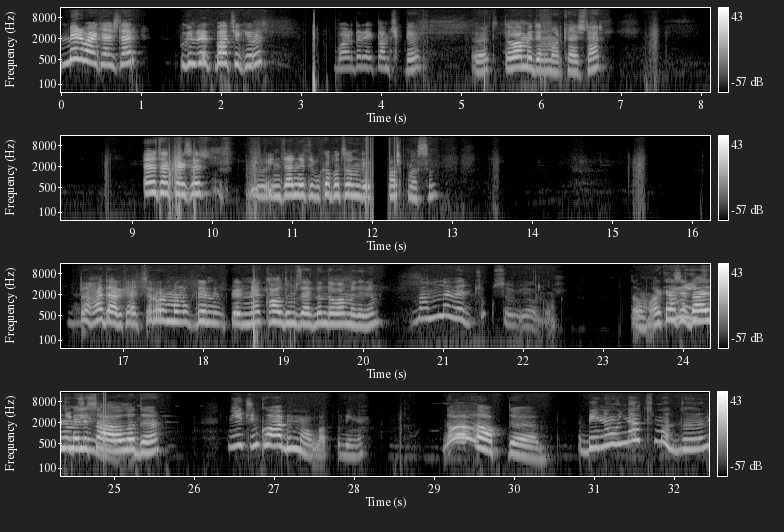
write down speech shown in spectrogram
Merhaba arkadaşlar. Bugün Red Bull çekiyoruz. Bu arada reklam çıktı. Evet. Devam edelim arkadaşlar. Evet arkadaşlar. interneti bir kapatalım reklam çıkmasın. Hadi arkadaşlar ormanlık derinliklerine kaldığımız yerden devam edelim. Ben bu leveli çok seviyorum. Tamam arkadaşlar daha yeni Melisa ağladı. Niye? Çünkü abim ağlattı beni. Ne yaptım? Beni oynatmadın.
